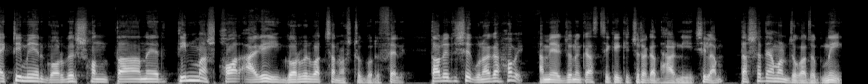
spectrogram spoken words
একটি মেয়ের গর্ভের সন্তানের তিন মাস হওয়ার আগেই গর্ভের বাচ্চা নষ্ট করে ফেলে। তাহলে কি সে গুণাগার হবে? আমি একজনের কাছ থেকে কিছু টাকা ধার নিয়েছিলাম, তার সাথে আমার যোগাযোগ নেই।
